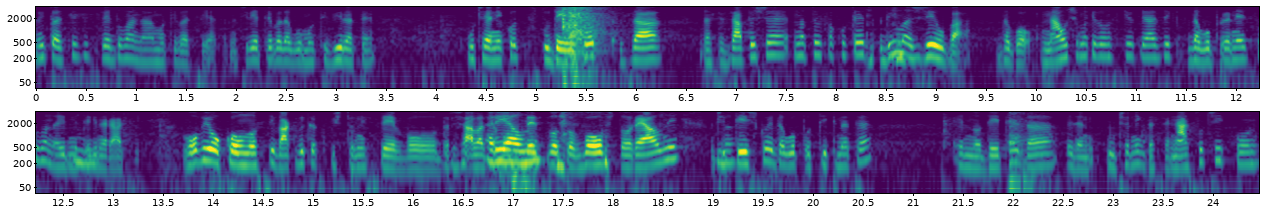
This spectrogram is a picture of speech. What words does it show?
Но и тоа се се сведува на мотивацијата. Значи вие треба да го мотивирате ученикот, студентот за да се запише на тој факултет, да има желба да го научи македонскиот јазик, да го пренесува на едните генерации. Во овие околности, вакви какви што не се во државата, реални. во обштеството, воопшто реални, значи да. тешко е да го потикнете едно дете, да еден ученик да се насочи кон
